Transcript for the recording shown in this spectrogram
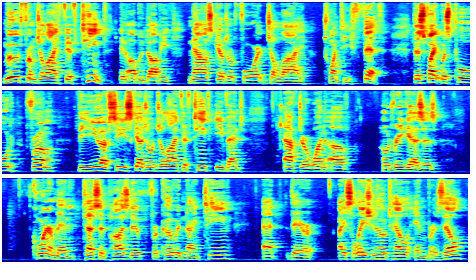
moved from July 15th in Abu Dhabi, now scheduled for July 25th. This fight was pulled from the UFC scheduled July 15th event after one of Rodriguez's cornermen tested positive for COVID-19 at their isolation hotel in Brazil.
